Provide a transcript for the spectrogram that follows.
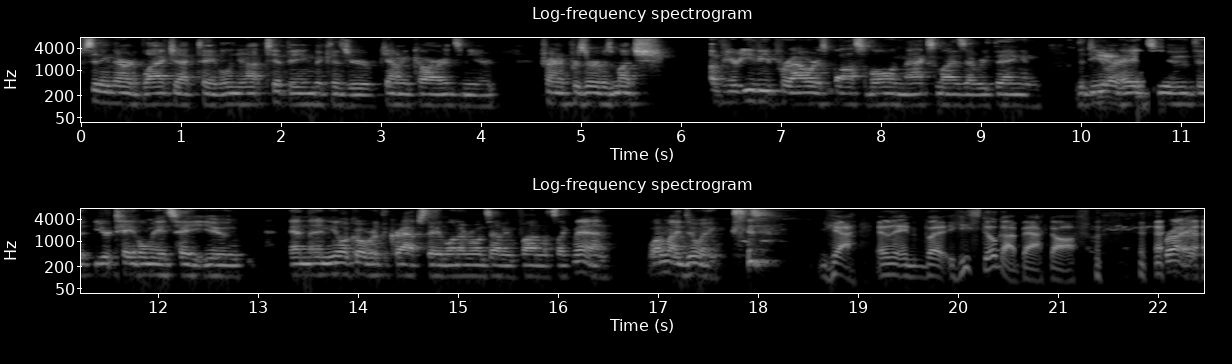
sitting there at a blackjack table and you're not tipping because you're counting cards and you're trying to preserve as much of your ev per hour as possible and maximize everything and the dealer Yeah. hates you the, your table mates hate you and then you look over at the craps table and everyone's having fun it's like man what am i doing Yeah, and, and but he still got backed off. right.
